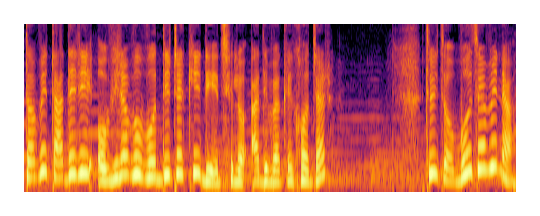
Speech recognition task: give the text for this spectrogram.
তবে তাদের এই অভিনব বুদ্ধিটা কে দিয়েছিল আদিবাকে খোঁজার? তুই তবুও যাবি না?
